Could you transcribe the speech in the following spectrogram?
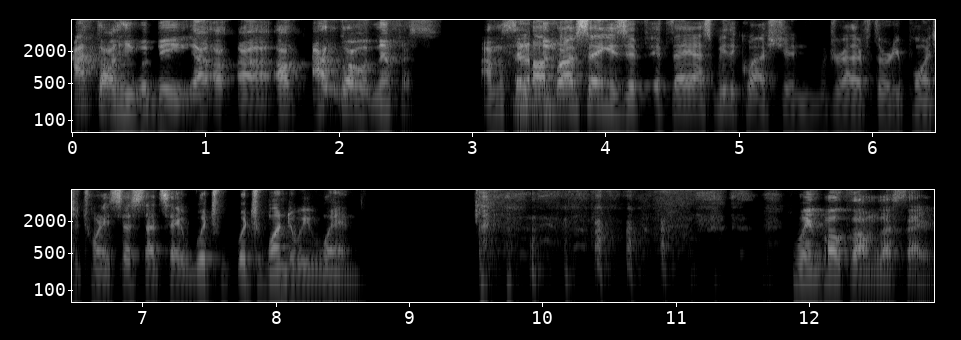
I thought he would be. Uh, uh, uh I'm going with Memphis. I'm gonna say. No, no, what I'm saying is, if if they ask me the question, would you rather have 30 points or 20 assists? I'd say which which one do we win? win both of them, let's say.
